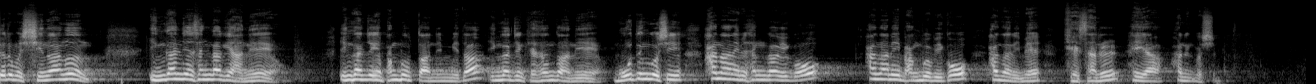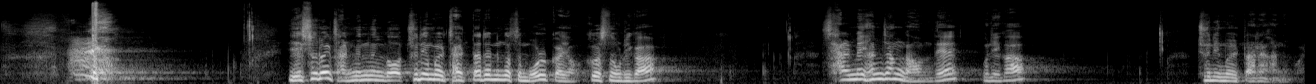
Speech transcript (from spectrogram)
여러분, 신앙은 인간적인 생각이 아니에요. 인간적인 방법도 아닙니다. 인간적인 계산도 아니에요. 모든 것이 하나님의 생각이고, 하나님의 방법이고, 하나님의 계산을 해야 하는 것입니다. 예수를 잘 믿는 것, 주님을 잘 따르는 것은 뭘까요? 그것은 우리가 삶의 현장 가운데 우리가 주님을 따라가는 거예요.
